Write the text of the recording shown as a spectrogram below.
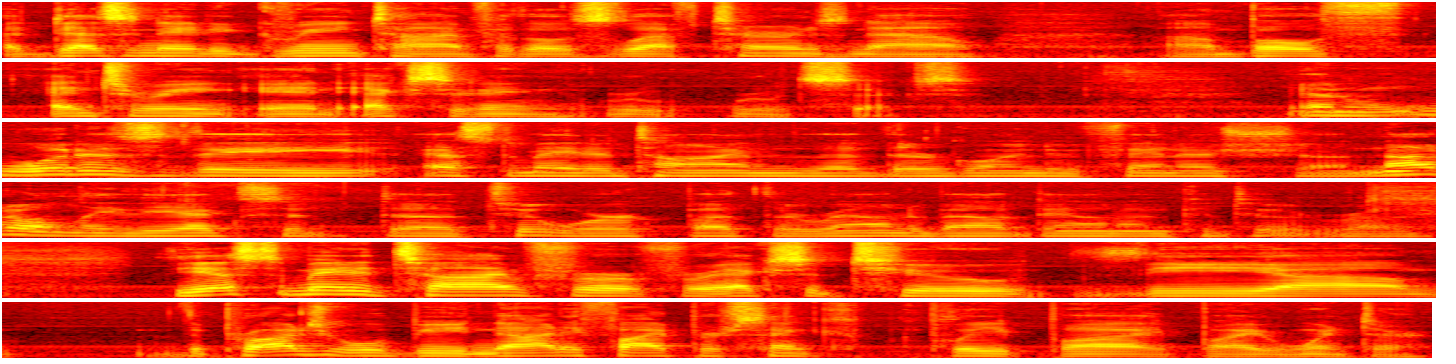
a designated green time for those left turns now, um, both entering and exiting Route, Route 6. And what is the estimated time that they're going to finish uh, not only the exit uh, 2 work, but the roundabout down on Cotuit Road? The estimated time for, for exit 2, the, um, the project will be 95% complete by, by winter.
